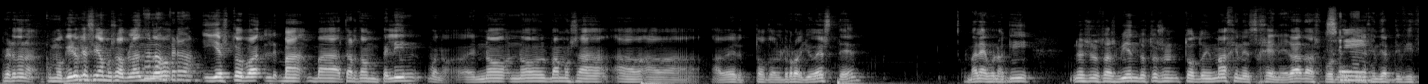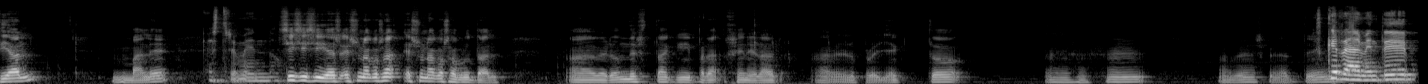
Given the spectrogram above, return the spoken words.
Perdona, como quiero que sigamos hablando, y esto va, a tardar un pelín, bueno, eh, no, no vamos a, ver todo el rollo este. Vale, bueno, aquí no sé si lo estás viendo, esto son todo imágenes generadas por la inteligencia artificial. Vale. Es tremendo. Sí, sí, sí, es, es, una cosa, es una cosa brutal. A ver, ¿dónde está aquí para generar a ver, el proyecto. A ver, espérate. Es que realmente.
